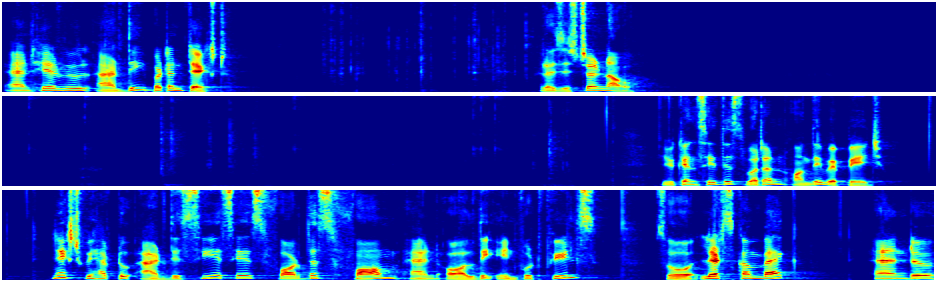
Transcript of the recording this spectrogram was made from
and here we will add the button text register now. You can see this button on the web page. Next we have to add the CSS for this form and all the input fields. So let's come back and uh,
